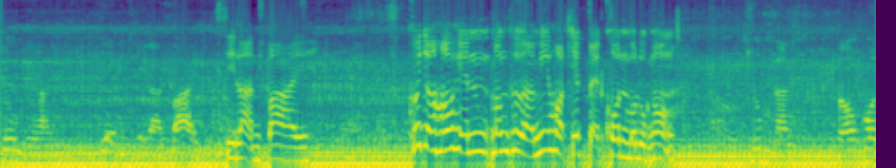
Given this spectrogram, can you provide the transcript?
ชุ่มนี่ครับเดือนสี่ล้านป้าย4ล้านปลาย คือจังเฮาเห็นบางเทื่อมีฮอด7-8คนบ่ลูกน้อง ชุ่มนั้นสองคน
